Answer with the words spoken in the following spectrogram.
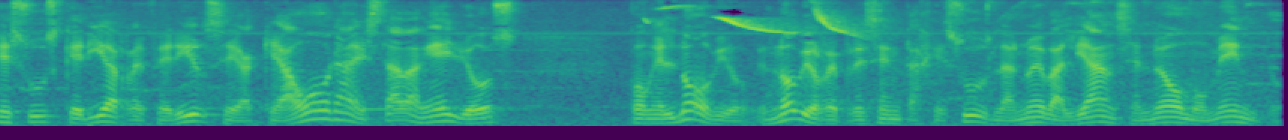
Jesús quería referirse a que ahora estaban ellos con el novio. El novio representa a Jesús, la nueva alianza, el nuevo momento.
